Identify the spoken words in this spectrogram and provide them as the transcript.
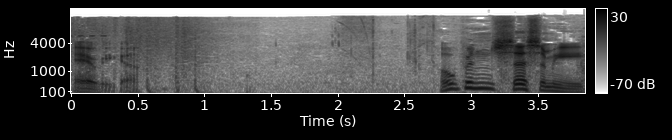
There we go. Open sesame.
